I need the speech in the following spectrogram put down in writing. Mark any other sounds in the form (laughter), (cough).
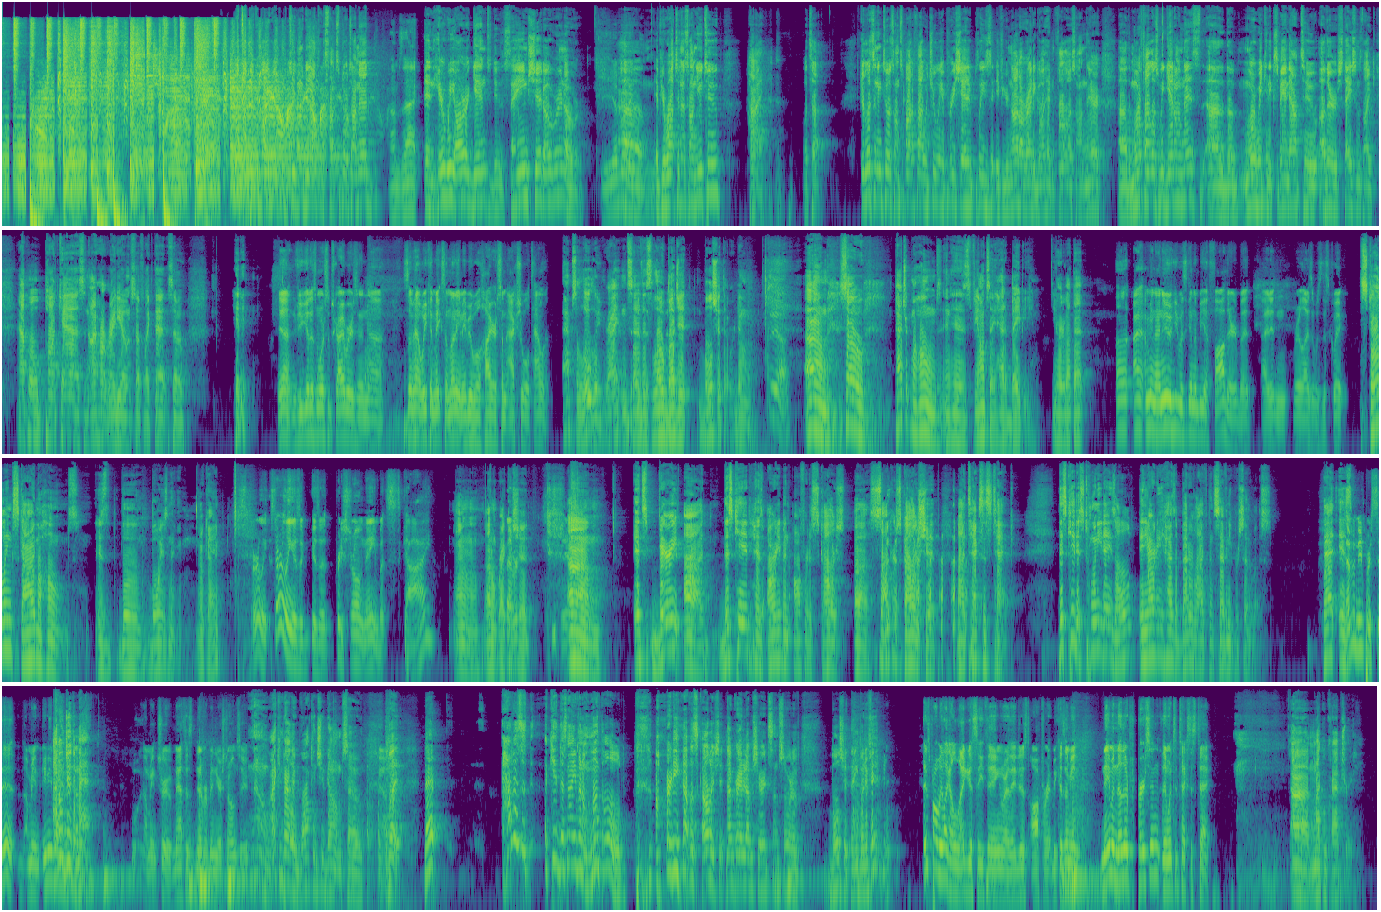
up, everybody? Welcome to the Athletes Talk Sports. I'm Ed, I'm Zach. and here we are again to do the same shit over and over. Yeah, buddy. Um, if you're watching us on YouTube, hi, what's up? If you're listening to us on Spotify, we truly appreciate it. Please, if you're not already, go ahead and follow us on there. Uh, the more follows we get on this, uh, the more we can expand out to other stations like Apple Podcasts and iHeartRadio and stuff like that. So hit it. yeah, if you get us more subscribers and uh, somehow we can make some money, maybe we'll hire some actual talent. Absolutely, right? Instead of this low budget bullshit that we're doing. Yeah. Um, so Patrick Mahomes and his fiance had a baby. You heard about that? Uh, I, I mean, I knew he was going to be a father, but I didn't realize it was this quick. Sterling Skye Mahomes is the boy's name. Okay. Sterling Sterling is a is a pretty strong name, but Skye. I don't know. I don't write this Whatever. shit. Yeah. Um, it's very odd. This kid has already been offered a scholar, uh, soccer (laughs) scholarship by Texas Tech. This kid is 20 days old and he already has a better life than 70% of us. That is, Seventy percent. I mean, anybody. I don't do the math. I mean, true. Math has never been your strong suit. No, I can barely walk and chew gum. So, Yeah. but that, how does a, a kid that's not even a month old (laughs) already have a scholarship? Now, granted, I'm sure it's some sort of bullshit thing, but if it, It's probably like a legacy thing where they just offer it because I mean, name another person that went to Texas Tech. uh, Michael Crabtree.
